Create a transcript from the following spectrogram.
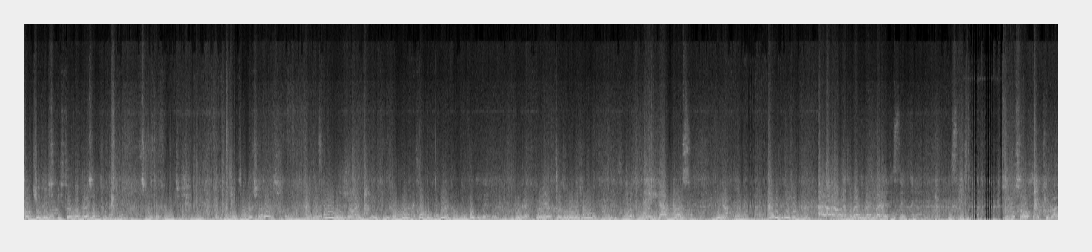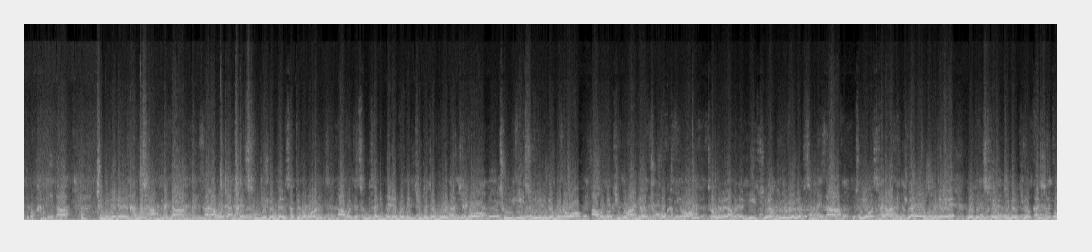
또 기도 있- 있었는데 저한테 보내주시면 근데 저를 초대하시거나 한편 사는 용도가 있는데 그 건물, 건물, 건물. 그러니까 오히려 그건 오히려 현명한 네, 근데 이게 안 나왔어 그래요? 아, 요- 요즘은? 아, 아, 맞아, 맞아, 맞아, 맞아, 됐어요. 네, 됐어, 됐어. 서서 기도하도록 합니다. 주님을 감사합니다. 아버지 하나님의 성교 현장에서 들어온 아버지 성사님들의 모든 기도 제목을 가지고 주 예수의 이름으로 아버지 기도하며 축복하며 저들을 아버지 예수의 홀로 없습니다. 주여 사랑하는 귀한 종들의 모든 체육기를 기억하시고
